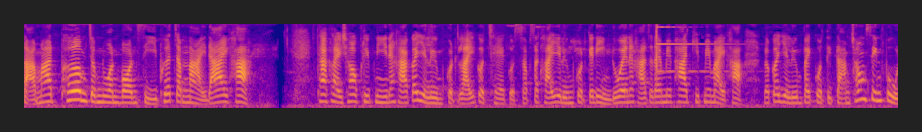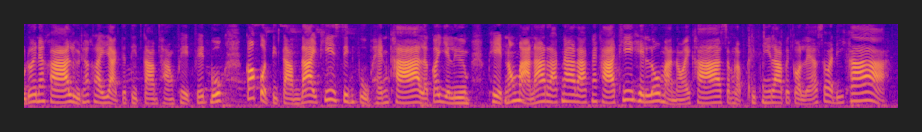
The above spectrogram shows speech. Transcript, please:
สามารถเพิ่มจำนวนบอลสีเพื่อจำหน่ายได้ค่ะ ถ้าใครชอบคลิปนี้นะคะ ก็อย่าลืมกดไลค์กดแชร์กด Subscribe อย่าลืมกดกระดิ่งด้วยนะคะ จะได้ไม่พลาดคลิปใหม่ๆค่ะ แล้วก็อย่าลืมไปกดติดตามช่องซินฟูด้วยนะคะ หรือถ้าใครอยากจะติดตามทางเพจ Facebook ก็กดติดตามได้ที่ซินฟูแพนค่ะแล้วก็อย่าลืมเพจน้องหมาน่ารักน่ารักนะคะ ที่ Hello หมาน้อยค่ะสำหรับคลิปนี้ลาไปก่อนแล้ว สวัสดีค่ะ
